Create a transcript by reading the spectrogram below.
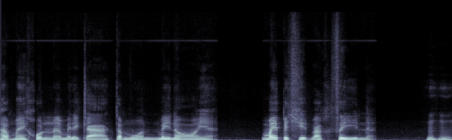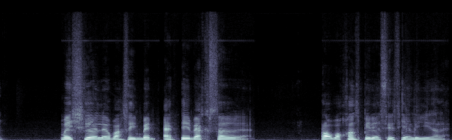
ทำให้คนในอเมริกาจำนวนไม่น้อยอะ ไม่ไปฉีดวัคซีนอะอือฮึไม่เชื่อเรื่องวัคซีนเป็นแอนตี้ a x เซอร์อะเพราะว่า conspiracy theory นั่นแหละ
